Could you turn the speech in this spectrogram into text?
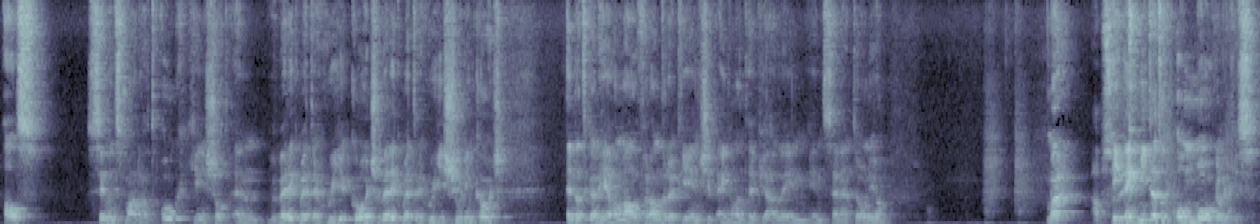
als Simmons, maar had ook geen shot. En we werken met een goede coach, werk met een goede shooting coach. En dat kan helemaal veranderen. Oké, in Chip Engeland heb je alleen in San Antonio. Maar Absoluut. ik denk niet dat het onmogelijk is.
